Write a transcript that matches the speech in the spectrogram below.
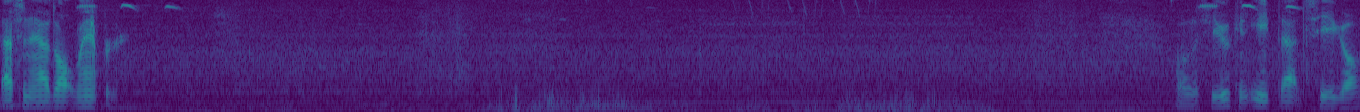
That's an adult lamprey. Well, if you can eat that seagull,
